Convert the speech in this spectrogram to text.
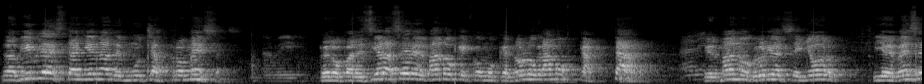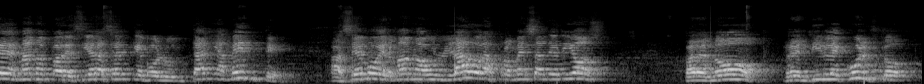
La Biblia está llena de muchas promesas. Pero pareciera ser, hermano, que como que no logramos captar. Aleluya. Hermano, gloria al Señor. Y a veces, hermano, pareciera ser que voluntariamente hacemos, hermano, a un lado las promesas de Dios para no rendirle culto.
